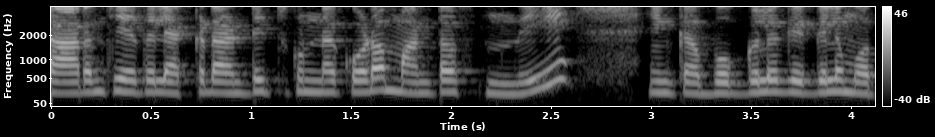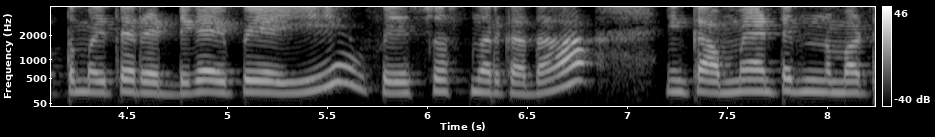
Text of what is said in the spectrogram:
కారం చేతులు ఎక్కడ అంటించుకున్నా కూడా మంట వస్తుంది. ఇంకా బొగ్గులు గిగ్గులు మొత్తం అయితే రెడ్డిగా అయిపోయాయి. ఫేస్ చూస్తున్నారు కదా ఇంకా అమ్మాయి అంటే అనమాట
